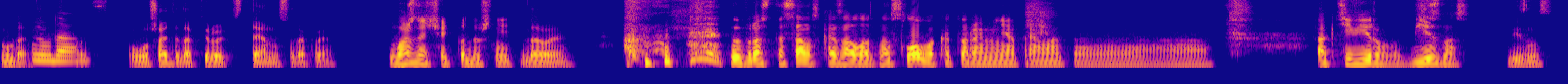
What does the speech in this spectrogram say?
Ну да. Ну да. Улучшать, адаптировать постоянно, все такое. Можно чуть подушнить? Давай. Ну, просто ты сам сказал одно слово, которое меня прям это э, активировало. Бизнес. Бизнес.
